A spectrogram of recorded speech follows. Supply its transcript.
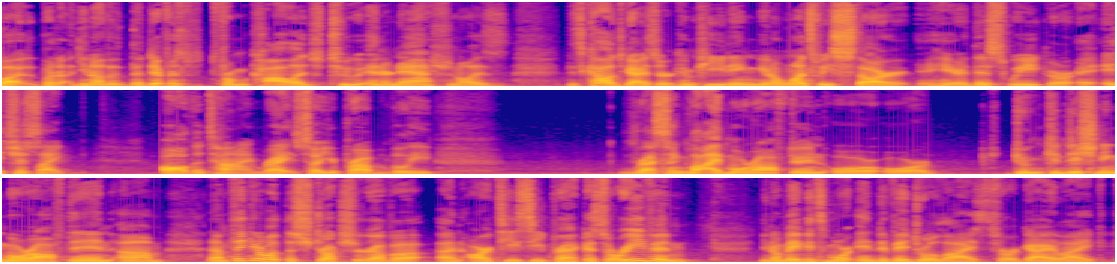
but but you know the, the difference from college to international is these college guys are competing. You know, once we start here this week, or it's just like all the time, right? So you're probably wrestling live more often or or doing conditioning more often. Um, and I'm thinking about the structure of a an RTC practice, or even, you know, maybe it's more individualized for a guy like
